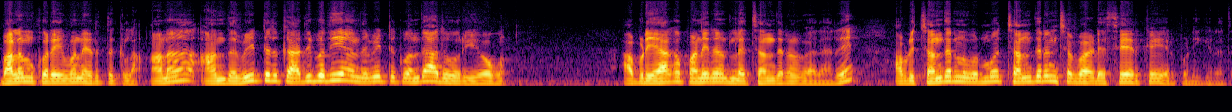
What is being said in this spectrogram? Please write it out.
பலம் குறைவுன்னு எடுத்துக்கலாம். ஆனால் அந்த வீட்டிற்கு அதிபதியே அந்த வீட்டுக்கு வந்து அது ஒரு யோகம். அப்படியாக பன்னிரெண்டில் சந்திரன் வராரு. அப்படி சந்திரன் வரும்போது சந்திரன் செவ்வாயுடைய சேர்க்கை ஏற்படுகிறது.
